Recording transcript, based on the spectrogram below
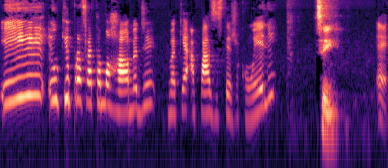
e o que o profeta Mohammed, como é que é? A paz esteja com ele? Sim. É.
